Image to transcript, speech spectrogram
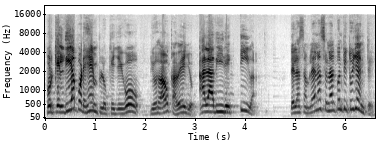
Porque el día, por ejemplo, que llegó Diosdado Cabello a la directiva de la Asamblea Nacional Constituyente,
